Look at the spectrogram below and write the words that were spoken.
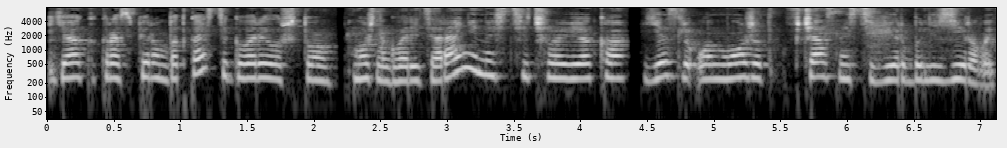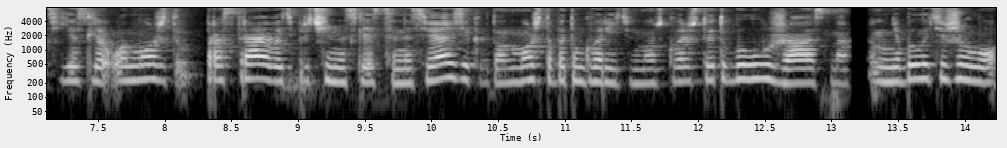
Я как раз в первом подкасте говорила, что можно говорить о ранености человека, если он может, в частности, вербализировать, если он может простраивать причинно-следственные связи, когда он может об этом говорить, он может говорить, что это было ужасно, мне было тяжело.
